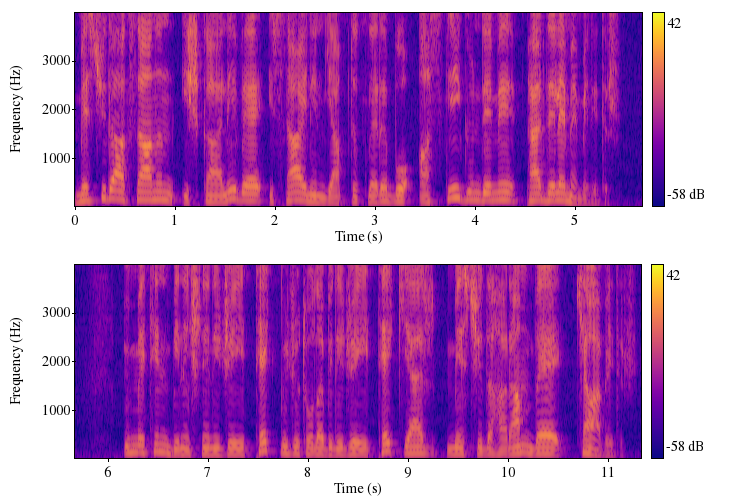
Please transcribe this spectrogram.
Mescid-i Aksa'nın işgali ve İsrail'in yaptıkları bu asli gündemi perdelememelidir. Ümmetin bilinçleneceği tek vücut olabileceği tek yer Mescid-i Haram ve Kabe'dir.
